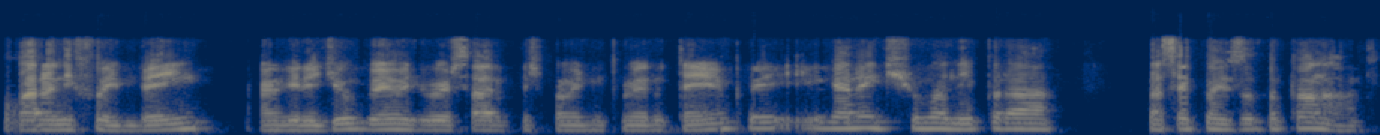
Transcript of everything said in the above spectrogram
o Guarani foi bem, agrediu bem o adversário, principalmente no primeiro tempo, e, e garantiu ali para a sequência do campeonato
